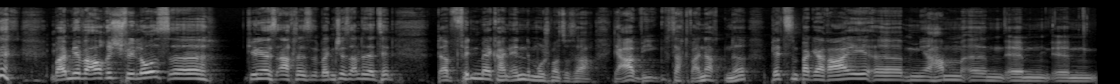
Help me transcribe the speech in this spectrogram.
Bei mir war auch richtig viel los. Äh, Kinders, ach, das, wenn ich das alles erzähle, da finden wir kein Ende, muss ich mal so sagen. Ja, wie gesagt, Weihnachten, ne? Plätzchenbäckerei, äh, wir haben ähm, ähm, ähm,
